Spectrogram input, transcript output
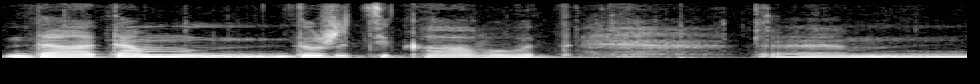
Да, там дуже цікаво. От, ем,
